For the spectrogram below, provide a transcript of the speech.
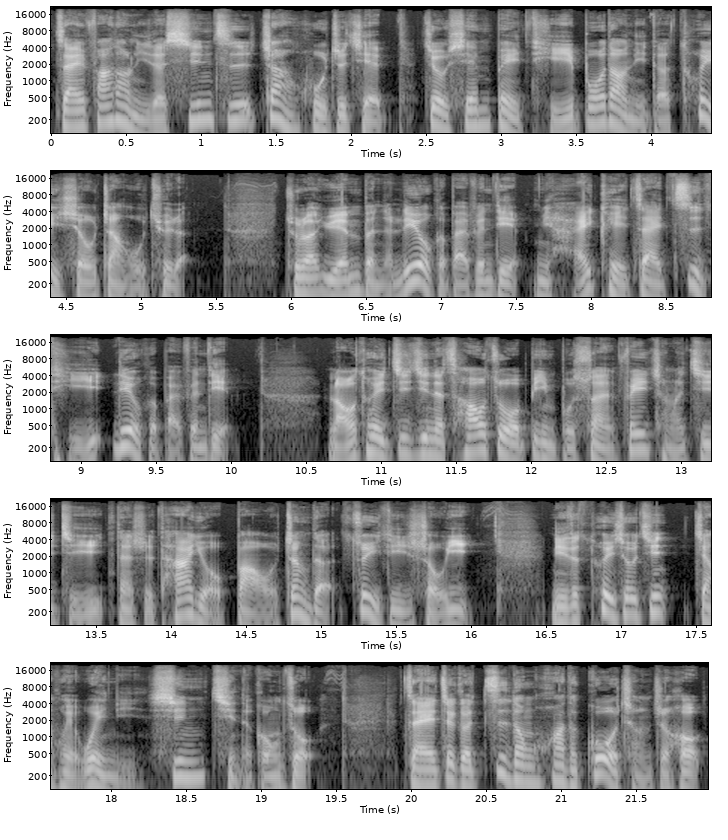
在发到你的薪资账户之前，就先被提拨到你的退休账户去了。除了原本的六个百分点，你还可以再自提六个百分点。劳退基金的操作并不算非常的积极，但是它有保证的最低收益。你的退休金将会为你辛勤的工作，在这个自动化的过程之后，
